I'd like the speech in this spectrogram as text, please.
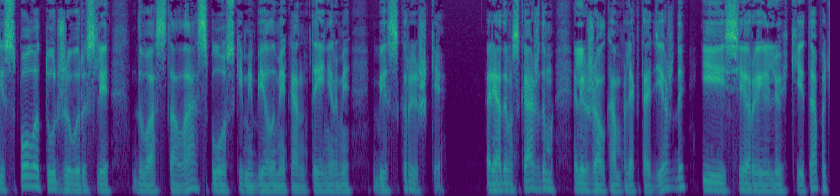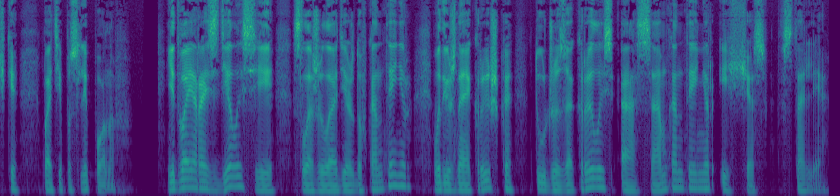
Из пола тут же выросли два стола с плоскими белыми контейнерами без крышки. Рядом с каждым лежал комплект одежды и серые легкие тапочки по типу слепонов. Едва я разделась и сложила одежду в контейнер, выдвижная крышка тут же закрылась, а сам контейнер исчез в столе.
